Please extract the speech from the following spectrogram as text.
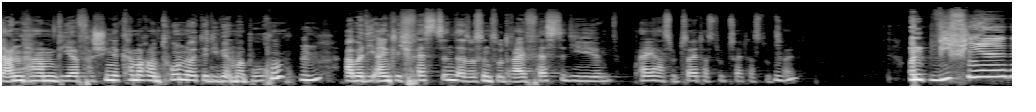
Dann haben wir verschiedene Kamera- und Tonleute, die wir immer buchen, mhm. aber die eigentlich fest sind. Also es sind so drei Feste, die, hey, hast du Zeit, hast du Zeit, hast du Zeit. Und wie viel,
